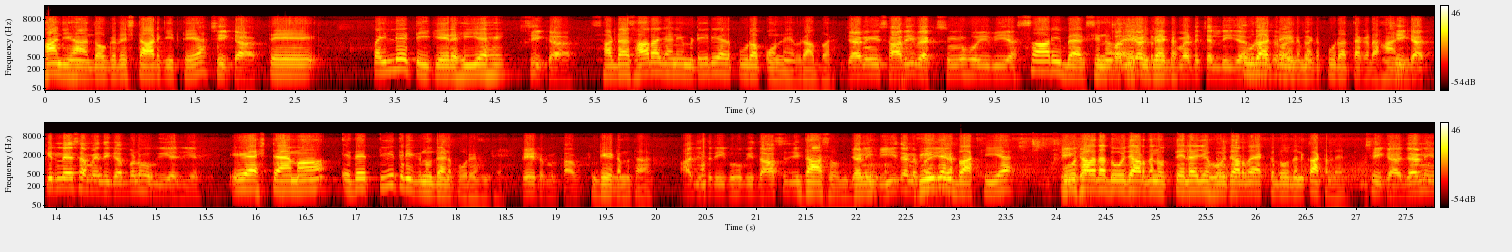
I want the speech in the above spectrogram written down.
ਹਾਂਜੀ ਹਾਂ ਦੁੱਗ ਦੇ ਸਟਾਰਟ ਕੀਤੇ ਆ। ਠੀਕ ਆ। ਤੇ ਪਹਿਲੇ ਟੀਕੇ ਰਹੀ ਹੈ ਇਹ। ਠੀਕ ਆ। ਸਾਡਾ ਸਾਰਾ ਜਾਨੀ ਮਟੀਰੀਅਲ ਪੂਰਾ ਪਾਉਨੇ ਬਰਾਬਰ। ਯਾਨੀ ਸਾਰੀ ਵੈਕਸਿੰਗ ਹੋਈ ਵੀ ਆ। ਸਾਰੀ ਵੈਕਸੀਨ A ਵਧੀਆ ਟ੍ਰੀਟਮੈਂਟ ਚੱਲੀ ਜਾਂਦਾ ਪੂਰਾ। ਟ੍ਰੀਟਮੈਂਟ ਪੂਰਾ ਤਕੜਾ ਹਾਂਜੀ। ਠੀਕ ਆ। ਕਿੰਨੇ ਸਮੇਂ ਦੀ ਗੱਭਣ ਹੋ ਗਈ ਆ ਜੀ ਇਹ? ਇਸ ਟਾਈਮ ਇਹਦੇ 30 ਤਰੀਕ ਨੂੰ ਦਿਨ ਪੂਰੇ ਹੁੰਦੇ ਆ। ਡੇਟ ਮੁਤਾਬਕ। ਡੇਟ ਮੁਤਾਬਕ। ਅੱਜ ਤਰੀਕ ਹੋ ਗਈ 10 ਜੀ। 10 ਹੋ ਗਈ। ਯਾਨੀ 20 ਦਿਨ 20 ਪਏ ਦਿਨ ਆ। ਬਾਕੀ ਆ। ਹੋ ਸਕਦਾ 2-4 ਦਿਨ ਉੱਤੇ ਲੈ ਜੇ ਹੋ ਸਕਦਾ 1-2 ਦਿਨ ਘੱਟ ਲੈ। ਠੀਕ ਆ ਯਾਨੀ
